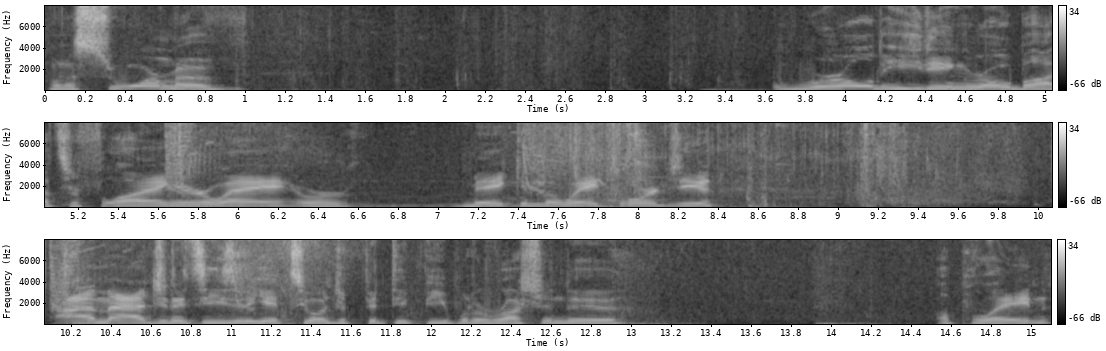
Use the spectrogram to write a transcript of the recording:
When a swarm of world-eating robots are flying your way or making the way towards you, I imagine it's easy to get 250 people to rush into a plane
